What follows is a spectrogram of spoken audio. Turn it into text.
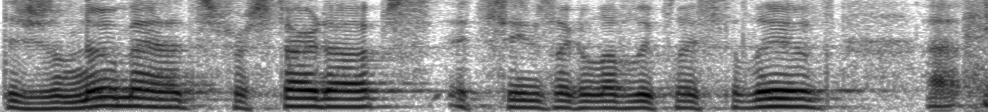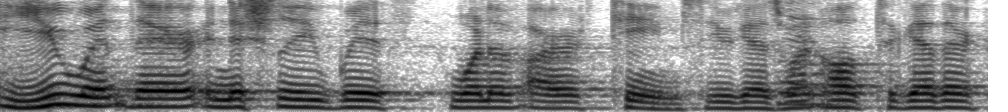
digital nomads, for startups. It seems like a lovely place to live. Uh, you went there initially with one of our teams. You guys yeah. went all together.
